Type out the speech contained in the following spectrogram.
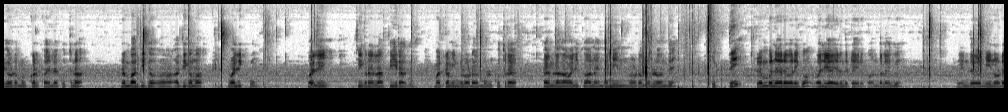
இதோட முழுக்கள் கையில் குத்துனா ரொம்ப அதிக அதிகமாக வலிக்கும். வலி சீக்கிரம் எல்லாம் தீராது. மற்ற மீன்களோட முள் குத்துற டைமில் தான் வலிக்கும். ஆனால் இந்த மீனோட முள் வந்து குத்தி ரொம்ப நேரம் வரைக்கும் வலியாக இருந்துகிட்டே இருக்கும். அந்தளவுக்கு இந்த மீனோட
